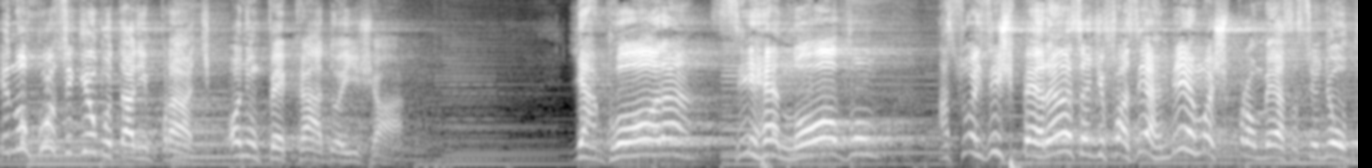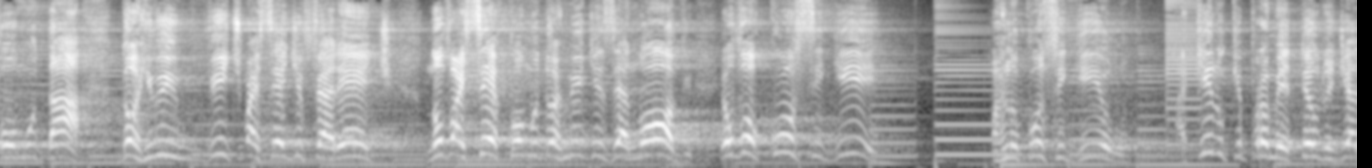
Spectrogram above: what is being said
e não conseguiu botar em prática. Olha um pecado aí já. E agora se renovam as suas esperanças de fazer as mesmas promessas. Senhor, eu vou mudar. 2020 vai ser diferente. Não vai ser como 2019. Eu vou conseguir. Mas não conseguiu. Aquilo que prometeu do, dia,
